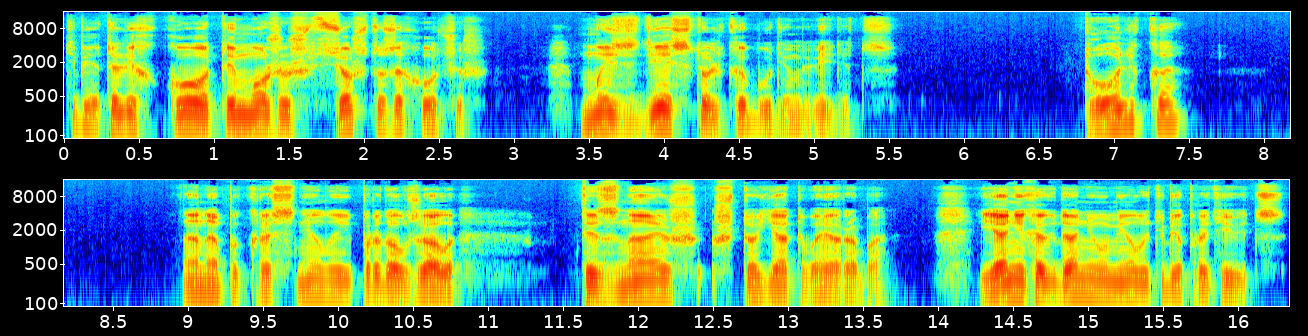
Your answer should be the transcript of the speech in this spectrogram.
Тебе это легко, ты можешь все, что захочешь. Мы здесь только будем видеться». «Только?» Она покраснела и продолжала. «Ты знаешь, что я твоя раба. Я никогда не умела тебе противиться,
